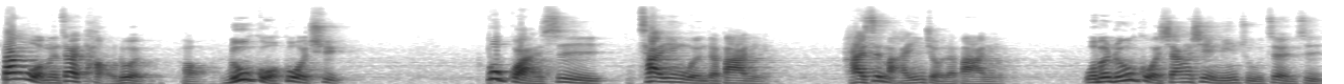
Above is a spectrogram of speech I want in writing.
当我们在讨论，哦，如果过去不管是蔡英文的八年，还是马英九的八年，我们如果相信民主政治，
